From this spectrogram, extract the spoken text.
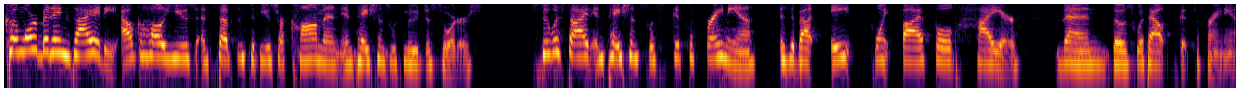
Comorbid anxiety, alcohol use, and substance abuse are common in patients with mood disorders. Suicide in patients with schizophrenia is about 8.5 fold higher than those without schizophrenia.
